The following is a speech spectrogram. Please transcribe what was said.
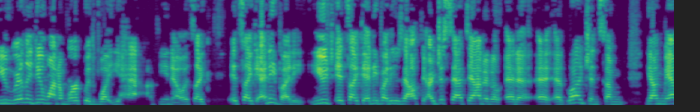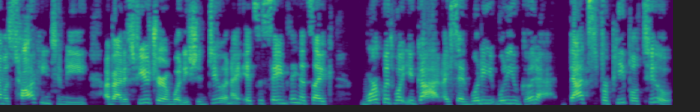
You really do want to work with what you have. You know, it's like it's like anybody. You, it's like anybody who's out there. I just sat down at a, at a, at, lunch, and some young man was talking to me about his future and what he should do. And I, it's the same thing. It's like work with what you got. I said, what are you, what are you good at? That's for people too.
